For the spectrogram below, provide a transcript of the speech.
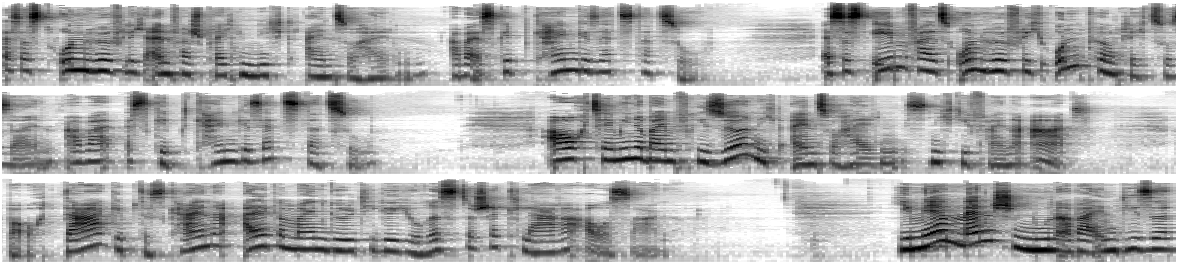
es ist unhöflich, ein Versprechen nicht einzuhalten, aber es gibt kein Gesetz dazu. Es ist ebenfalls unhöflich, unpünktlich zu sein, aber es gibt kein Gesetz dazu. Auch Termine beim Friseur nicht einzuhalten ist nicht die feine Art. Aber auch da gibt es keine allgemeingültige juristische klare Aussage. Je mehr Menschen nun aber in diese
